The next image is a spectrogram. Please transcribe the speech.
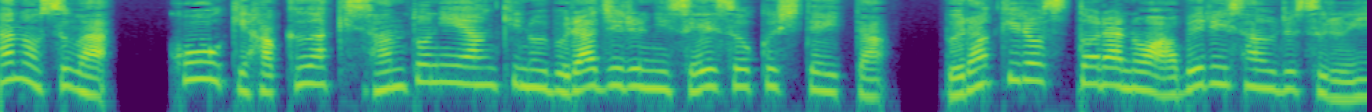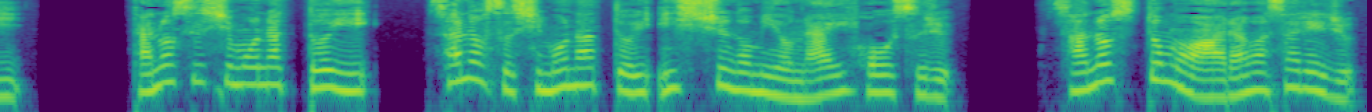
タノスは後期白亜紀サントニアン紀のブラジルに生息していたブラキロストラのアベリサウルス類。タノスシモナットイ、サノスシモナットイ一種のみを内包する。サノスとも表される。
